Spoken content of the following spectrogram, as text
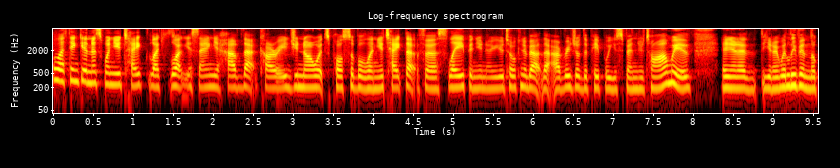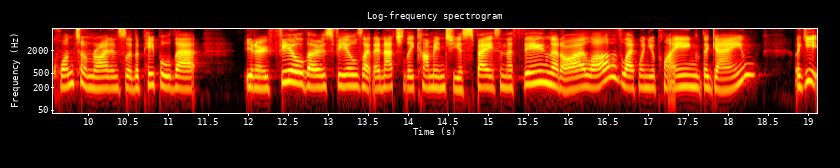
Well, I think, and it's when you take, like, like you're saying, you have that courage, you know it's possible, and you take that first leap. And you know, you're talking about the average of the people you spend your time with, and you know, you know, we live in the quantum, right? And so the people that you know feel those feels like they naturally come into your space. And the thing that I love, like when you're playing the game, like you,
